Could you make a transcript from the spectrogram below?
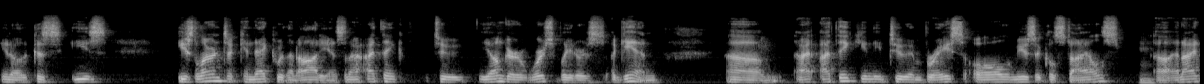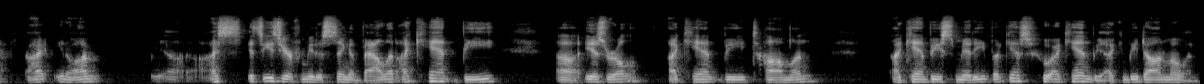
you know, because he's he's learned to connect with an audience. And I, I think to younger worship leaders, again, um, I, I think you need to embrace all musical styles. Hmm. Uh, and I, I, you know, I'm, yeah, I, it's easier for me to sing a ballad. I can't be uh, Israel. I can't be Tomlin. I can't be Smitty, but guess who I can be? I can be Don Moen.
